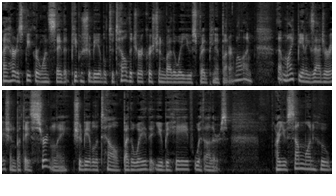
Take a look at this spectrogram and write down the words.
I heard a speaker once say that people should be able to tell that you're a Christian by the way you spread peanut butter. Well, I'm, that might be an exaggeration, but they certainly should be able to tell by the way that you behave with others. Are you someone who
